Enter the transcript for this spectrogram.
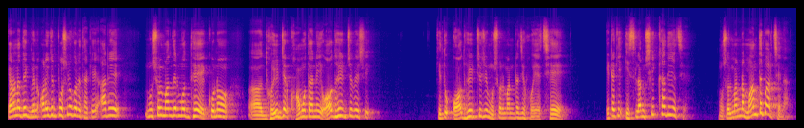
কেননা দেখবেন অনেকজন প্রশ্ন করে থাকে, আরে মুসলমানদের মধ্যে কোনো ধৈর্যের ক্ষমতা নেই, অধৈর্য বেশি। কিন্তু অধৈর্য যে মুসলমানরা যে হয়েছে, এটা কি ইসলাম শিক্ষা দিয়েছে? মুসলমানরা মানতে পারছে না।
